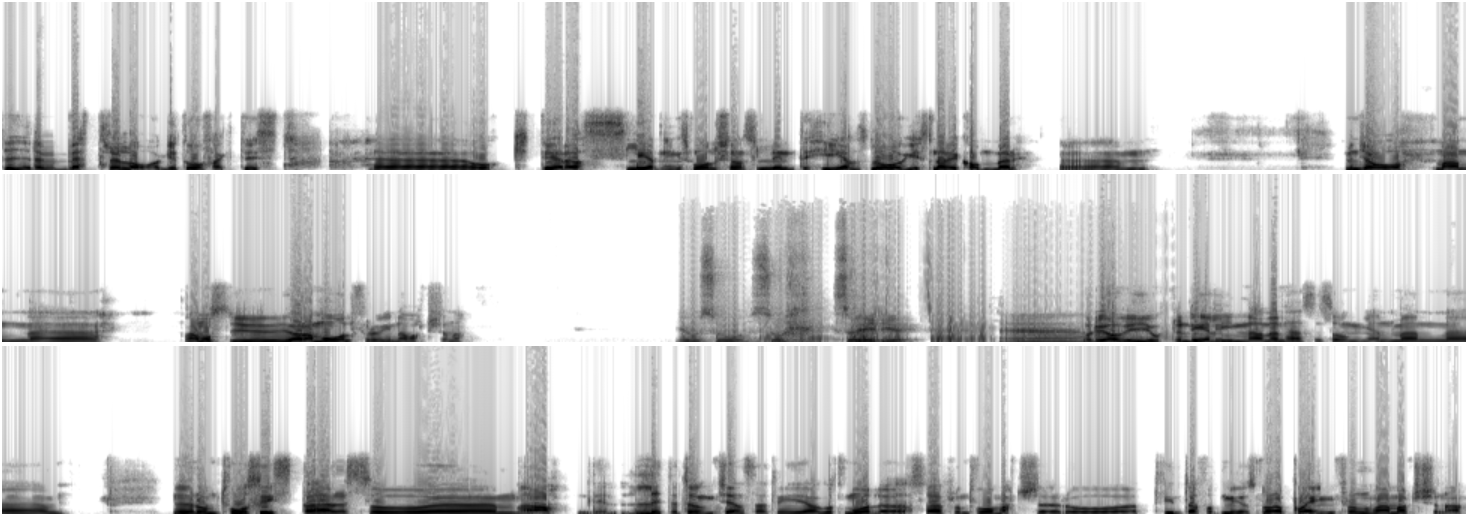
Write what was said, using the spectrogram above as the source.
vi är det bättre laget då faktiskt. Eh, och deras ledningsmål känns väl inte helt logiskt när det kommer. Eh, men ja, man, eh, man måste ju göra mål för att vinna matcherna. Jo, så, så, så är det ju. Eh, Och det har vi gjort en del innan den här säsongen men eh, nu de två sista här så ehm, ja, det är lite tungt känns det att vi har gått mållösa här från två matcher och att vi inte har fått med oss några poäng från de här matcherna.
